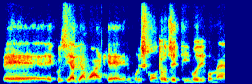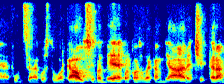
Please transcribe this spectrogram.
e, e, così abbiamo anche un riscontro oggettivo di come funziona questo workout, se va bene, qualcosa da cambiare, eccetera.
